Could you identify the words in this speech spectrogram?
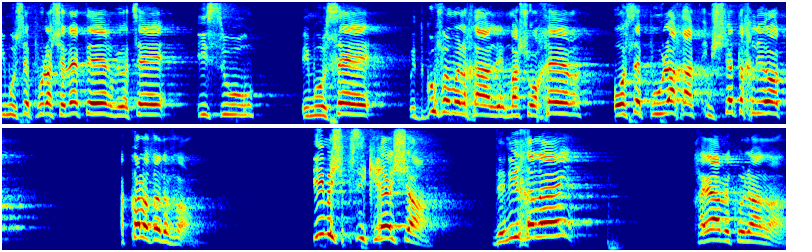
אם הוא עושה פעולה של אתר ויוצא איסור, אם הוא עושה את גוף המלאכה למשהו אחר, או עושה פעולה אחת עם שתי תכליות, הכל אותו דבר. אם יש פסיק רשע דניחא ליה, חייב לכולנו.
